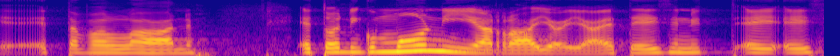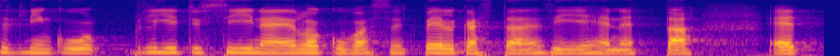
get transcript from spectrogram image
et tavallaan, että on niin kuin monia rajoja, että ei se, nyt, ei, ei se niin kuin liity siinä elokuvassa nyt pelkästään siihen, että et,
